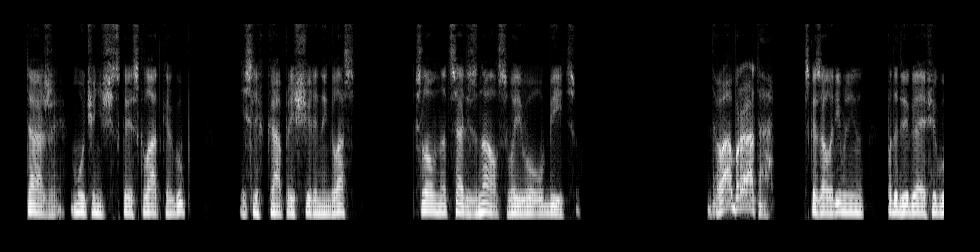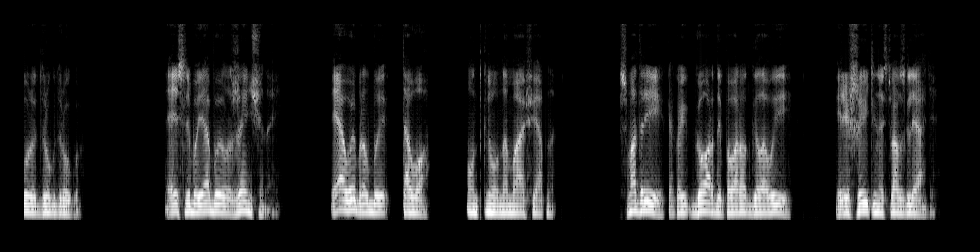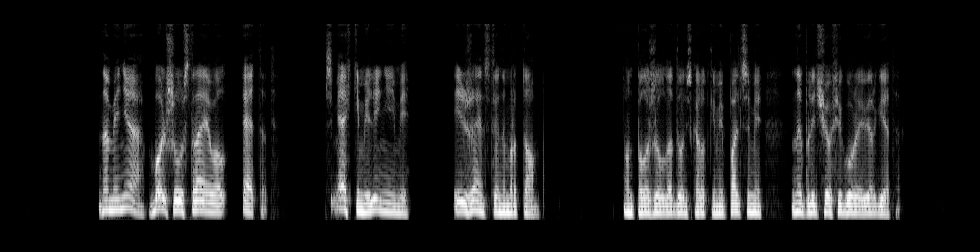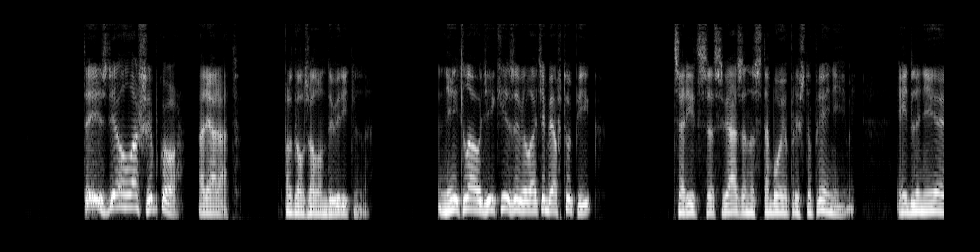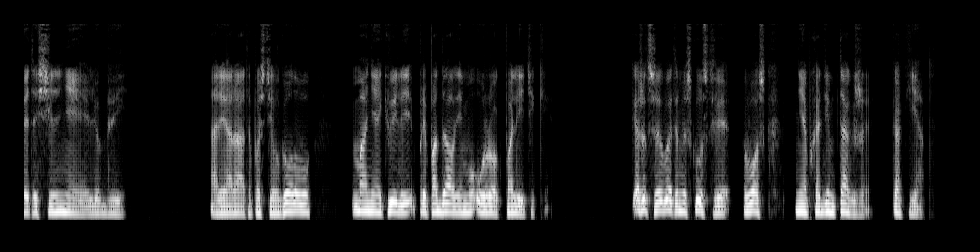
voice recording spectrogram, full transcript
Та же мученическая складка губ и слегка прищуренный глаз, словно царь знал своего убийцу. — Два брата, — сказал римлянин, пододвигая фигуры друг к другу. — Если бы я был женщиной, я выбрал бы того, — он ткнул на Мааферна. — Смотри, какой гордый поворот головы и решительность во взгляде. Но меня больше устраивал этот, с мягкими линиями и женственным ртом. Он положил ладонь с короткими пальцами на плечо фигуры Вергета. — Ты сделал ошибку, Ариарат, — продолжал он доверительно. — Нить Лаудики завела тебя в тупик. Царица связана с тобою преступлениями, и для нее это сильнее любви. Ариарат опустил голову, Мания Аквили преподал ему урок политики. Кажется, в этом искусстве воск необходим так же, как яд.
